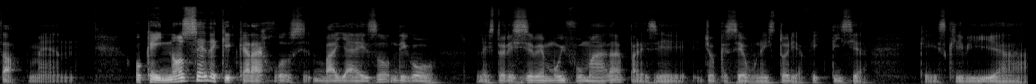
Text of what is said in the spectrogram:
Tubman. Ok, no sé de qué carajos vaya eso. Digo, la historia sí se ve muy fumada. Parece, yo que sé, una historia ficticia que escribiría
